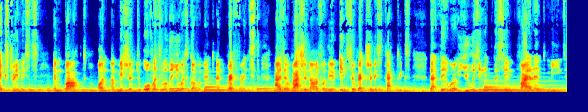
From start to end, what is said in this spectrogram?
extremists embarked on a mission to overthrow the US government and referenced as a rationale for their insurrectionist tactics that they were using the same violent means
